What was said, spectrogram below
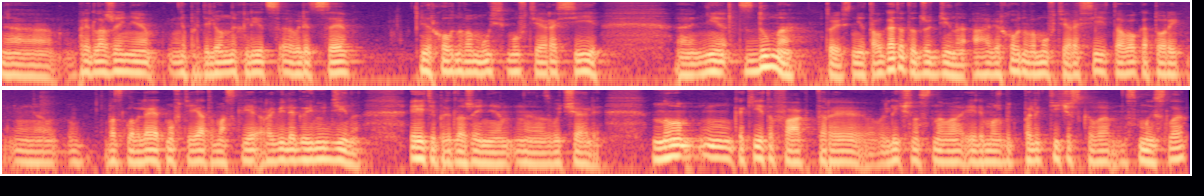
Э, предложение определенных лиц в лице Верховного муфтия России, э, не Цдума, то есть не Талгата Таджуддина, а Верховного муфтия России, того, который возглавляет муфтият в Москве Равиля Гайнудина. Эти предложения звучали. Но какие-то факторы личностного или, может быть, политического смысла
